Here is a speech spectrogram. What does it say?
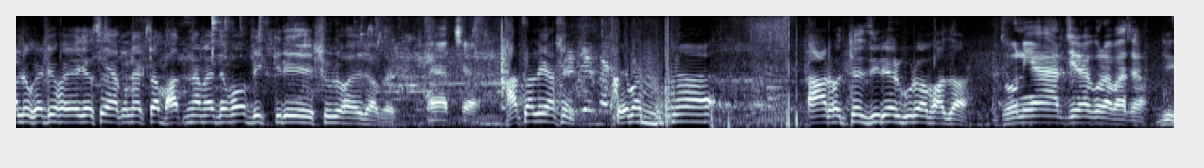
আলু ঘাটি হয়ে গেছে এখন একটা ভাত নামে দেবো বিক্রি শুরু হয়ে যাবে। আচ্ছা। হাতালি আসেন। এবার ধনিয়া আর হচ্ছে জিরের গুঁড়ো ভাজা। ধনিয়া আর জিরা গুঁড়া ভাজা। জি।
